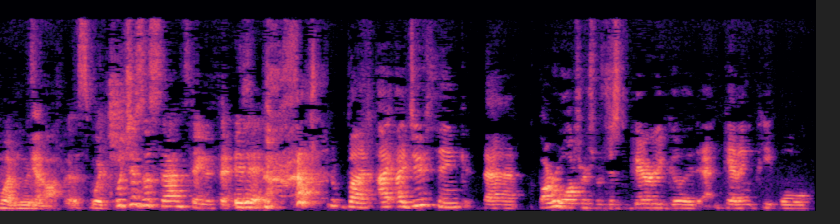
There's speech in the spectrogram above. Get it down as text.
when he was in office, which Which is a sad state of things. it is. but I, I do think that Barbara Walters was just very good at getting people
